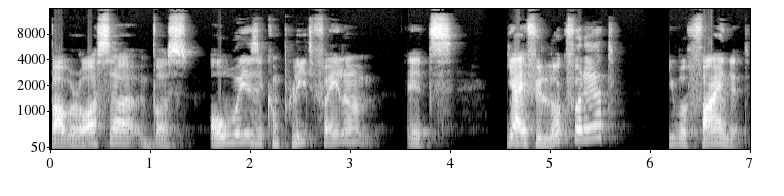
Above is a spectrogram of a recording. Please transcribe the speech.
Barbarossa was always a complete failure. It's yeah, if you look for that, you will find it.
